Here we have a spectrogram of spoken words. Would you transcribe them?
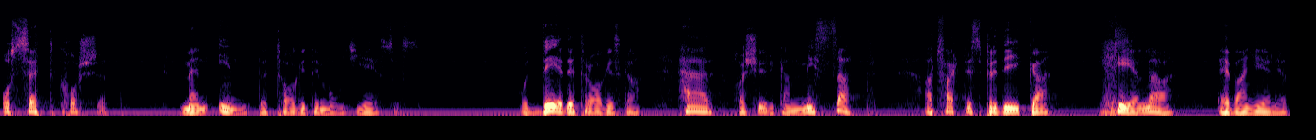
och sett korset, men inte tagit emot Jesus. Och det är det tragiska. Här har kyrkan missat att faktiskt predika hela evangeliet.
